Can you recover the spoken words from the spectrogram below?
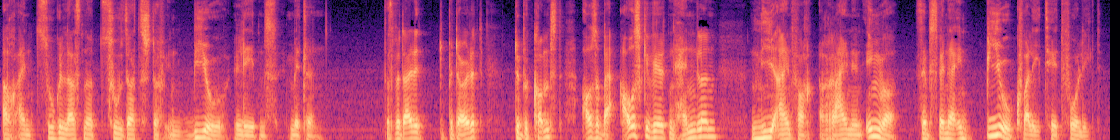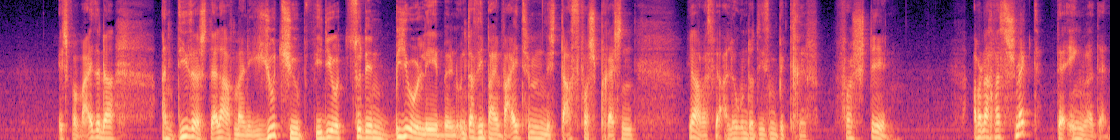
auch ein zugelassener Zusatzstoff in Bio-Lebensmitteln. Das bedeutet, bedeutet, du bekommst außer bei ausgewählten Händlern nie einfach reinen Ingwer, selbst wenn er in Bio-Qualität vorliegt. Ich verweise da an dieser Stelle auf mein YouTube-Video zu den Bio-Labeln und dass sie bei weitem nicht das versprechen, ja, was wir alle unter diesem Begriff verstehen. Aber nach was schmeckt der Ingwer denn?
